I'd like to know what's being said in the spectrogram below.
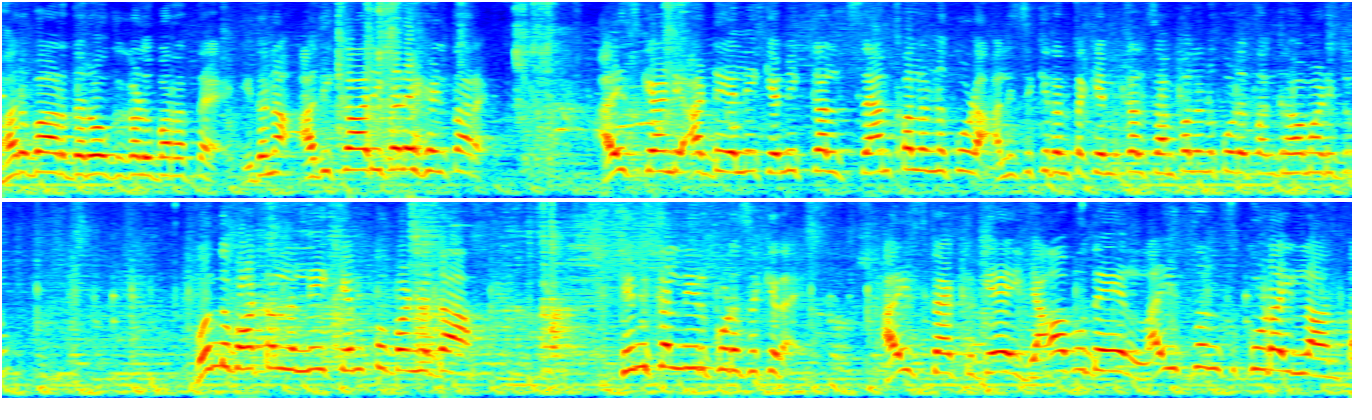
ಬರಬಾರದ ರೋಗಗಳು ಬರುತ್ತೆ. ಇದನ್ನ ಅಧಿಕಾರಿಗಳೇ ಹೇಳ್ತಾರೆ. ಐಸ್ ಕ್ಯಾಂಡಿ ಅಡ್ಡೆಯಲ್ಲಿ ಕೆಮಿಕಲ್ ಸ್ಯಾಂಪಲ್ ಅನ್ನು ಕೂಡ, ಅಲ್ಲಿ ಸಿಕ್ಕಿದಂತ ಕೆಮಿಕಲ್ ಸ್ಯಾಂಪಲ್ ಅನ್ನು ಕೂಡ ಸಂಗ್ರಹ ಮಾಡಿದ್ರು. ಒಂದು ಬಾಟಲ್ನಲ್ಲಿ ಕೆಂಪು ಬಣ್ಣದ ಕೆಮಿಕಲ್ ನೀರು ಕೂಡ ಸಿಕ್ಕಿದೆ. ಐಸ್ ಫ್ಯಾಕ್ಟರಿಗೆ ಯಾವುದೇ ಲೈಸೆನ್ಸ್ ಕೂಡ ಇಲ್ಲ ಅಂತ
